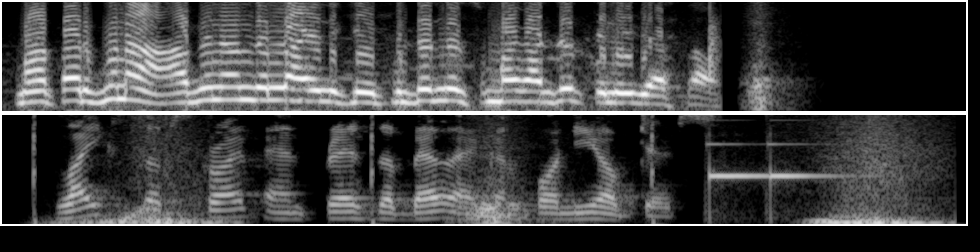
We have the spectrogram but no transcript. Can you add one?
మా తరఫున అభినందనలు ఆయనకి పుట్టినరోజు శుభాకాంక్షలు తెలియజేస్తాం. Like subscribe and press the bell icon for new updates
